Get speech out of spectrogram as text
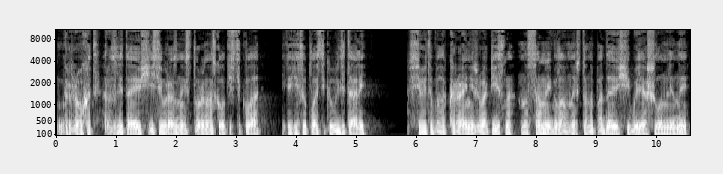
Грохот, разлетающиеся в разные стороны осколки стекла и каких-то пластиковых деталей. Все это было крайне живописно, но самое главное, что нападающие были ошеломлены,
